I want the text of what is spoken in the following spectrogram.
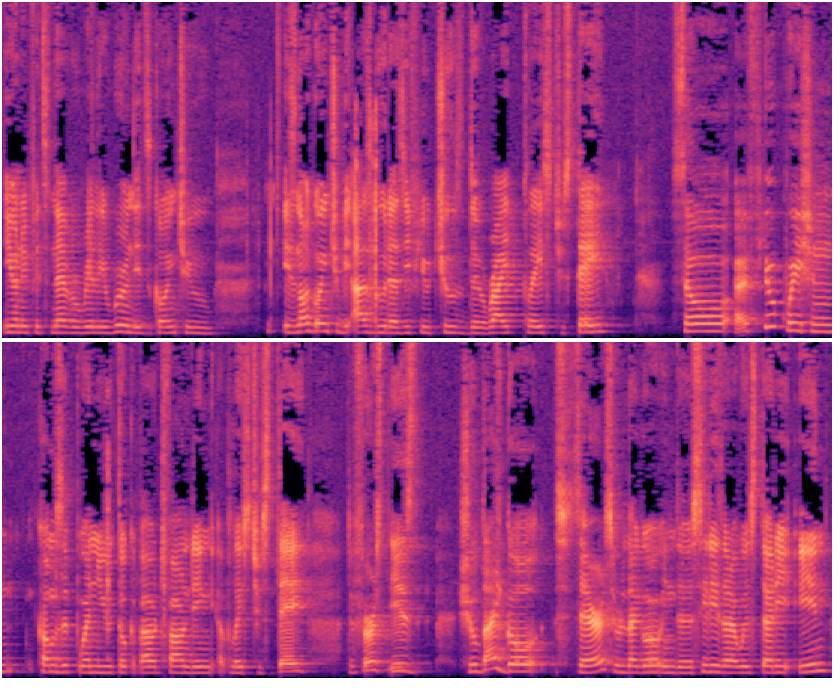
Even if it's never really ruined it's going to it's not going to be as good as if you choose the right place to stay so a few questions comes up when you talk about finding a place to stay. The first is should I go there? Should I go in the city that I will study in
